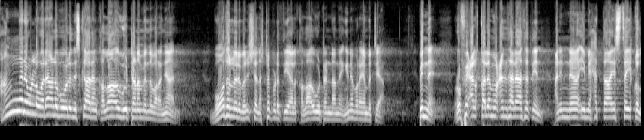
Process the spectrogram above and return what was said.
അങ്ങനെയുള്ള ഒരാൾ പോലും നിസ്കാരം കലാ വീട്ടണം എന്ന് പറഞ്ഞാൽ ബോധമുള്ളൊരു മനുഷ്യൻ നഷ്ടപ്പെടുത്തിയാൽ കലാവ് വീട്ടണ്ടെന്ന് എങ്ങനെ പറയാൻ പറ്റുക? പിന്നെ റുഫി അൽ കലമു അൻ ഥലാഥത്തിൻ അനിന്നായിമി ഹത്താ യസ്തൈഖിൾ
